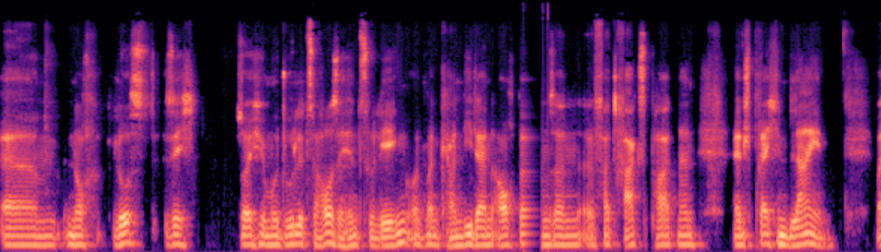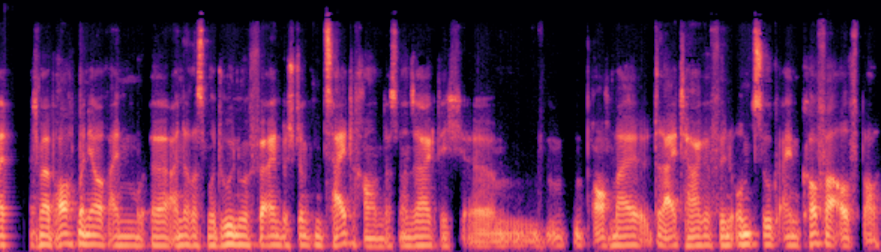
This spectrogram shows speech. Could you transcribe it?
ähm, noch Lust, sich solche Module zu Hause hinzulegen und man kann die dann auch bei unseren äh, Vertragspartnern entsprechend leihen. Manchmal braucht man ja auch ein äh, anderes Modul nur für einen bestimmten Zeitraum, dass man sagt, ich ähm, brauche mal drei Tage für einen Umzug einen Kofferaufbau.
